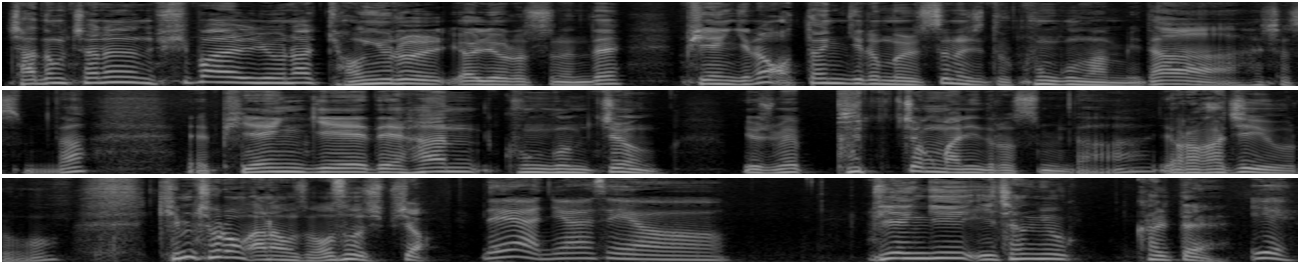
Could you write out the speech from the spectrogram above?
자동차는 휘발유나 경유를 연료로 쓰는데 비행기는 어떤 기름을 쓰는지도 궁금합니다. 하셨습니다. 예, 비행기에 대한 궁금증 요즘에 부쩍 많이 들었습니다. 여러 가지 이유로. 김초롱 아나운서 어서 오십시오. 네, 안녕하세요. 비행기 이착륙할 때 예.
